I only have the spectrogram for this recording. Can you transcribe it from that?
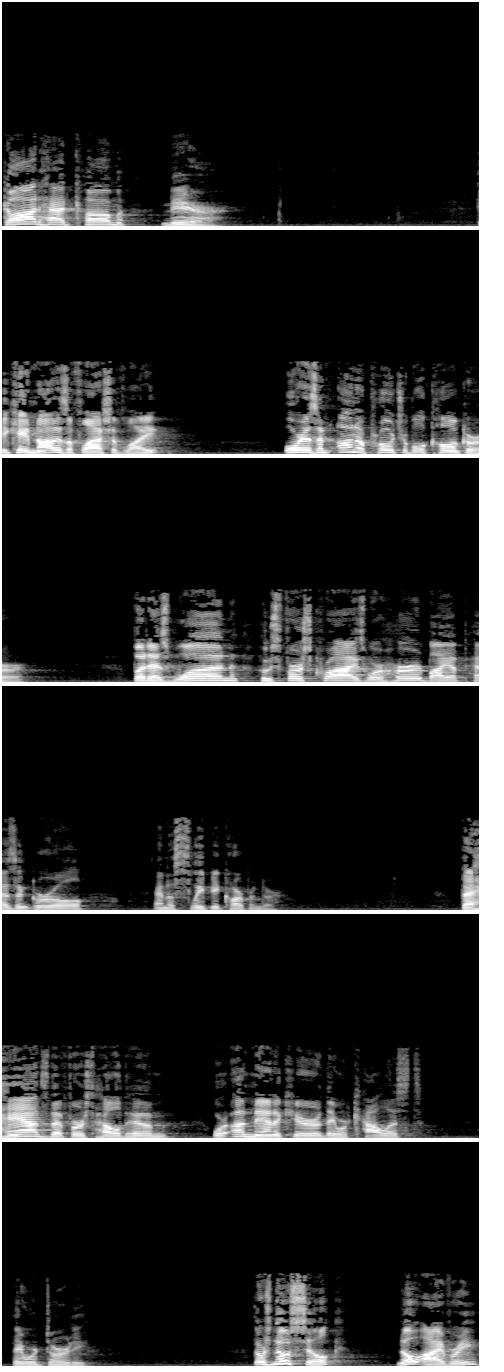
God had come near. He came not as a flash of light or as an unapproachable conqueror, but as one whose first cries were heard by a peasant girl and a sleepy carpenter. The hands that first held him were unmanicured, they were calloused, they were dirty. There was no silk, no ivory,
